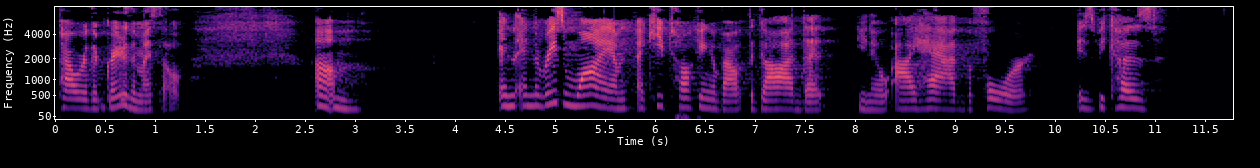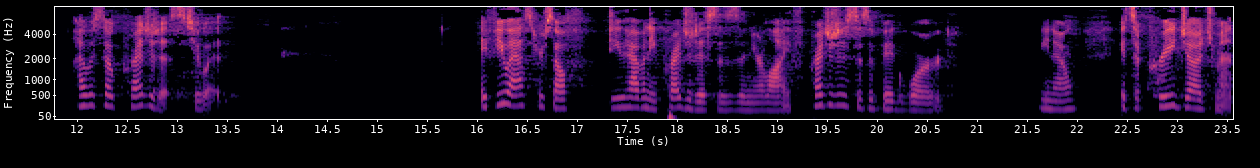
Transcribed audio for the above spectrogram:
power that greater than myself. Um, and, and the reason why I'm, I keep talking about the God that, you know, I had before is because I was so prejudiced to it. If you ask yourself, do you have any prejudices in your life? Prejudice is a big word. You know, it's a prejudgment.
